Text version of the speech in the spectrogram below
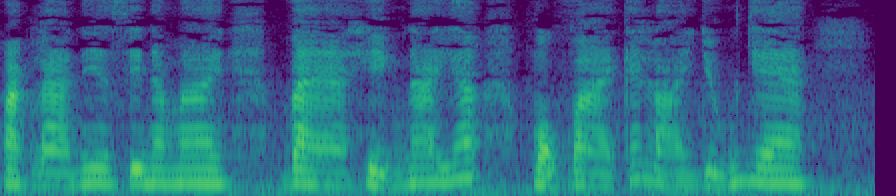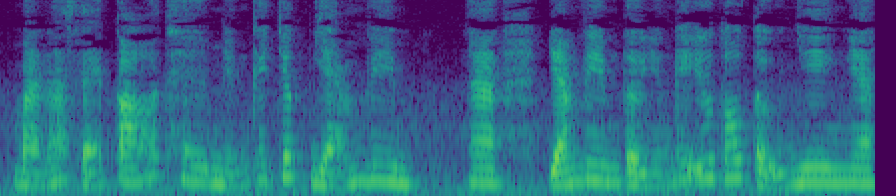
hoặc là niacinamide. Và hiện nay á, một vài cái loại dưỡng da mà nó sẽ có thêm những cái chất giảm viêm ha giảm viêm từ những cái yếu tố tự nhiên nha.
